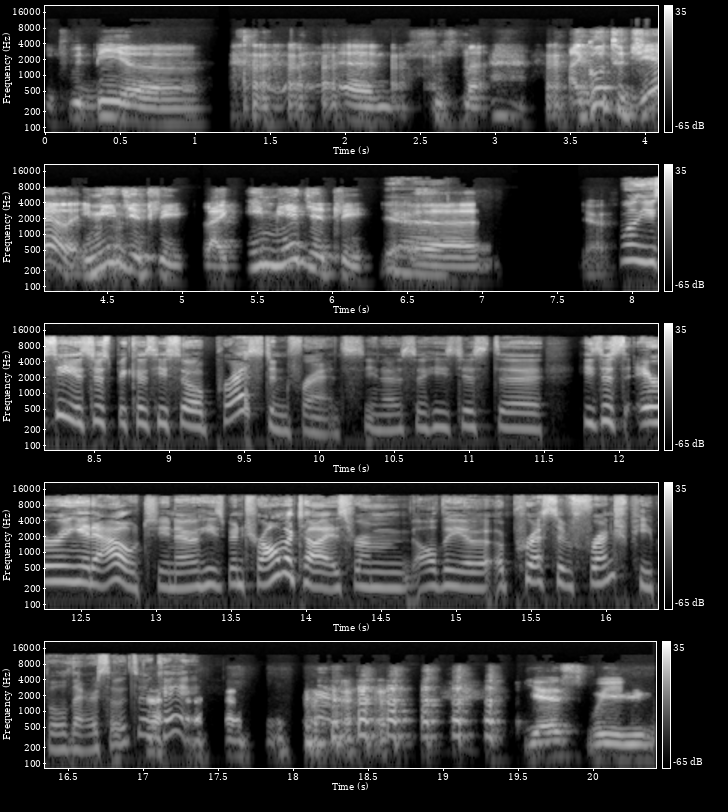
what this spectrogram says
It would be. Uh, um, I go to jail immediately, like immediately. Yeah. Yes. Well, you see, it's just because he's so oppressed in France, you know. So he's just uh, he's just airing it out, you know. He's been traumatized from all the uh, oppressive French people there, so it's okay. yes, we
